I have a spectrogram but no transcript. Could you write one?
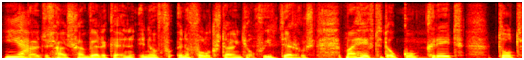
buitenshuis gaan werken in, in, een, in een volkstuintje of iets dergelijks. Maar heeft het ook concreet tot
